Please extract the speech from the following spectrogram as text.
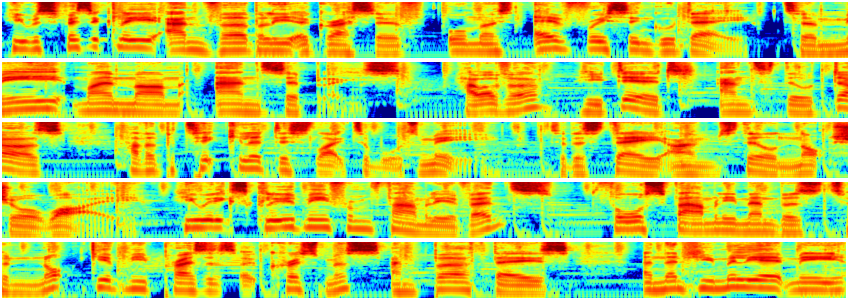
He was physically and verbally aggressive almost every single day to me, my mum, and siblings. However, he did, and still does, have a particular dislike towards me. To this day, I'm still not sure why. He would exclude me from family events, force family members to not give me presents at Christmas and birthdays, and then humiliate me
